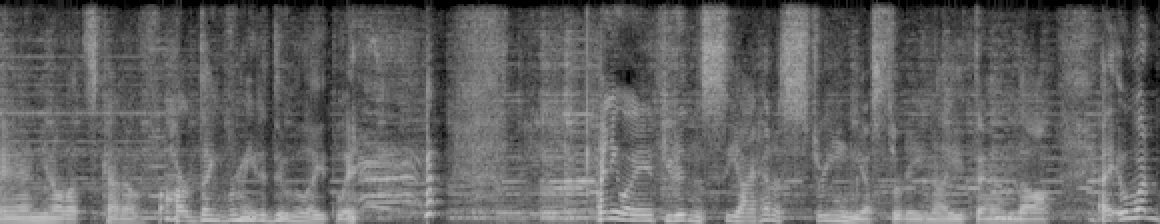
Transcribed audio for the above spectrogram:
and, you know, that's kind of a hard thing for me to do lately. Anyway, if you didn't see, I had a stream yesterday night, and uh, it went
